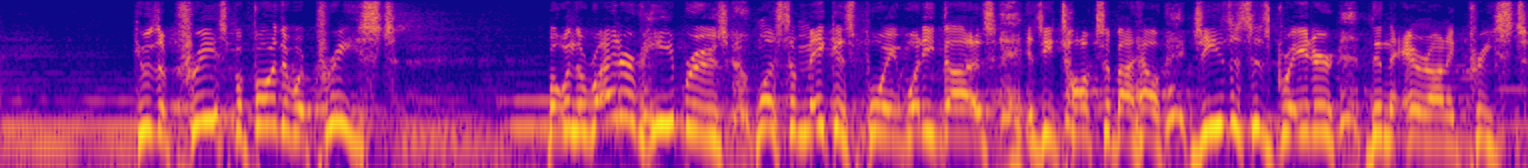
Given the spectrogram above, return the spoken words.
He was a priest before there were priests. But when the writer of Hebrews wants to make his point, what he does is he talks about how Jesus is greater than the Aaronic priest.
